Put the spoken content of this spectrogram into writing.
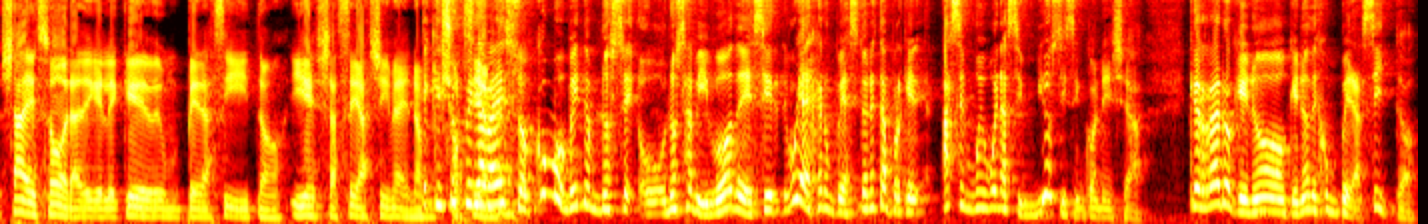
Ya es hora de que le quede un pedacito y ella sea Jim Venom. Es que yo esperaba siempre. eso. ¿Cómo Venom no se, o no se avivó de decir, voy a dejar un pedacito en esta porque hacen muy buena simbiosis con ella? Qué raro que no, que no dejó un pedacito.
